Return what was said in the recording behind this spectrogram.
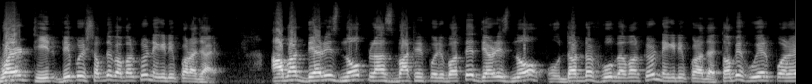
ওয়ার্ডটির বিপরীত শব্দ ব্যবহার করে নেগেটিভ করা যায়। আবার দেয়ার ইজ নো প্লাস বাটের পরিবর্তে there is no dot dot who ব্যবহার করে নেগেটিভ করা যায়। তবে হু এর পরে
